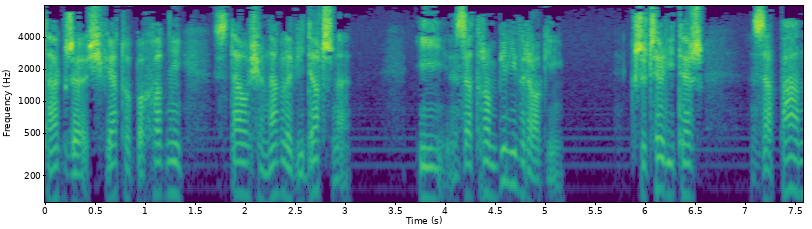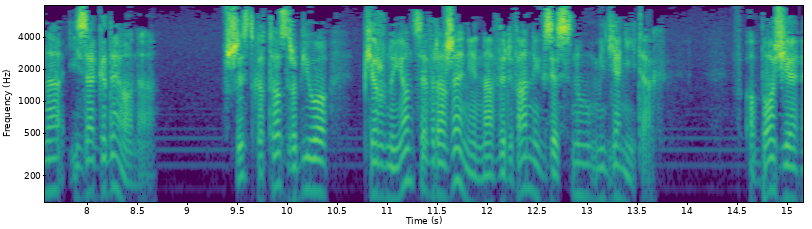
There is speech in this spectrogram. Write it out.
tak że światło pochodni stało się nagle widoczne i zatrąbili wrogi. Krzyczeli też za Pana i za Gedeona. Wszystko to zrobiło piorunujące wrażenie na wyrwanych ze snu Midianitach. W obozie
